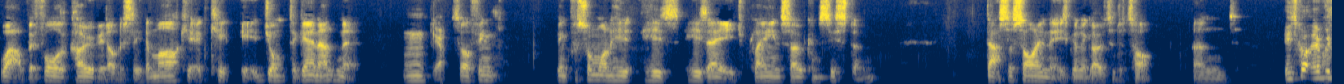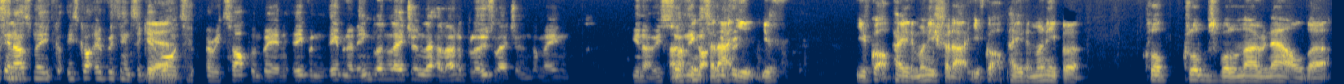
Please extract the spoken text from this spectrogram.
well before the COVID, obviously the market had kicked, it jumped again, hadn't it? Mm. Yeah. So I think I think for someone his his, his age playing so consistent, that's a sign that he's going to go to the top. And He's got everything, I hasn't he? He's got, he's got everything to get Yeah. right to the very top and being even even an England legend, let alone a Blues legend. I mean, you know, he's certainly think got for that, every- you, you've you've got to pay the money for that. You've got to pay the money, but club clubs will know now that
